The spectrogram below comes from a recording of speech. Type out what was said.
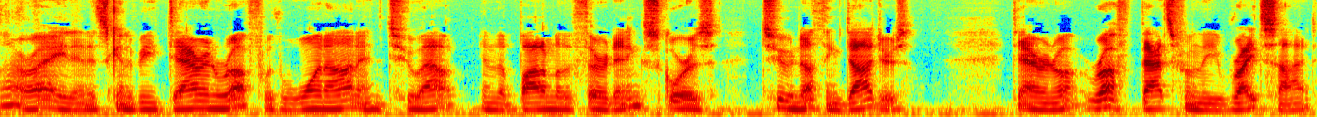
All right, and it's going to be Darin Ruf with one on and two out in the bottom of the third inning. Scores 2 nothing Dodgers. Darin Ruf bats from the right side.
